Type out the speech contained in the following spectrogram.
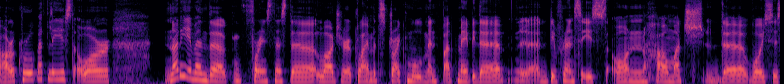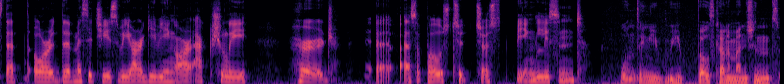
our group at least or not even the for instance the larger climate strike movement but maybe the uh, difference is on how much the voices that or the messages we are giving are actually heard uh, as opposed to just being listened. One thing you, you both kind of mentioned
